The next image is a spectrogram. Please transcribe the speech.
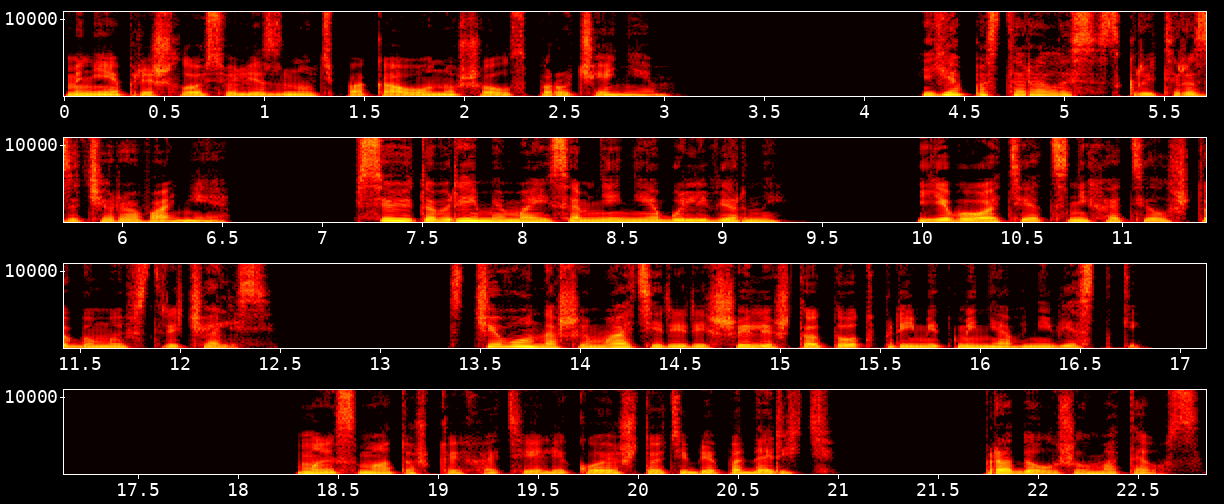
Мне пришлось улизнуть, пока он ушел с поручением. Я постаралась скрыть разочарование. Все это время мои сомнения были верны. Его отец не хотел, чтобы мы встречались. С чего наши матери решили, что тот примет меня в невестки? «Мы с матушкой хотели кое-что тебе подарить», — продолжил Матеус.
